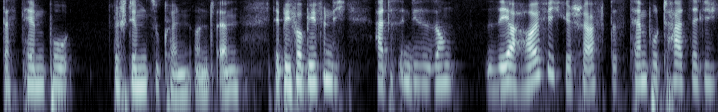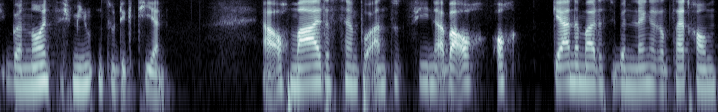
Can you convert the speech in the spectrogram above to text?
das Tempo bestimmen zu können. Und ähm, der BVB, finde ich, hat es in dieser Saison sehr häufig geschafft, das Tempo tatsächlich über 90 Minuten zu diktieren. Ja, auch mal das Tempo anzuziehen, aber auch, auch gerne mal das über einen längeren Zeitraum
